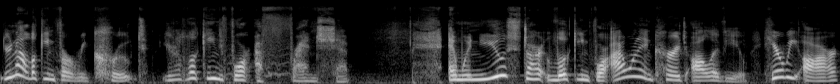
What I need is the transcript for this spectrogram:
You're not looking for a recruit. You're looking for a friendship. And when you start looking for, I want to encourage all of you. Here we are.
